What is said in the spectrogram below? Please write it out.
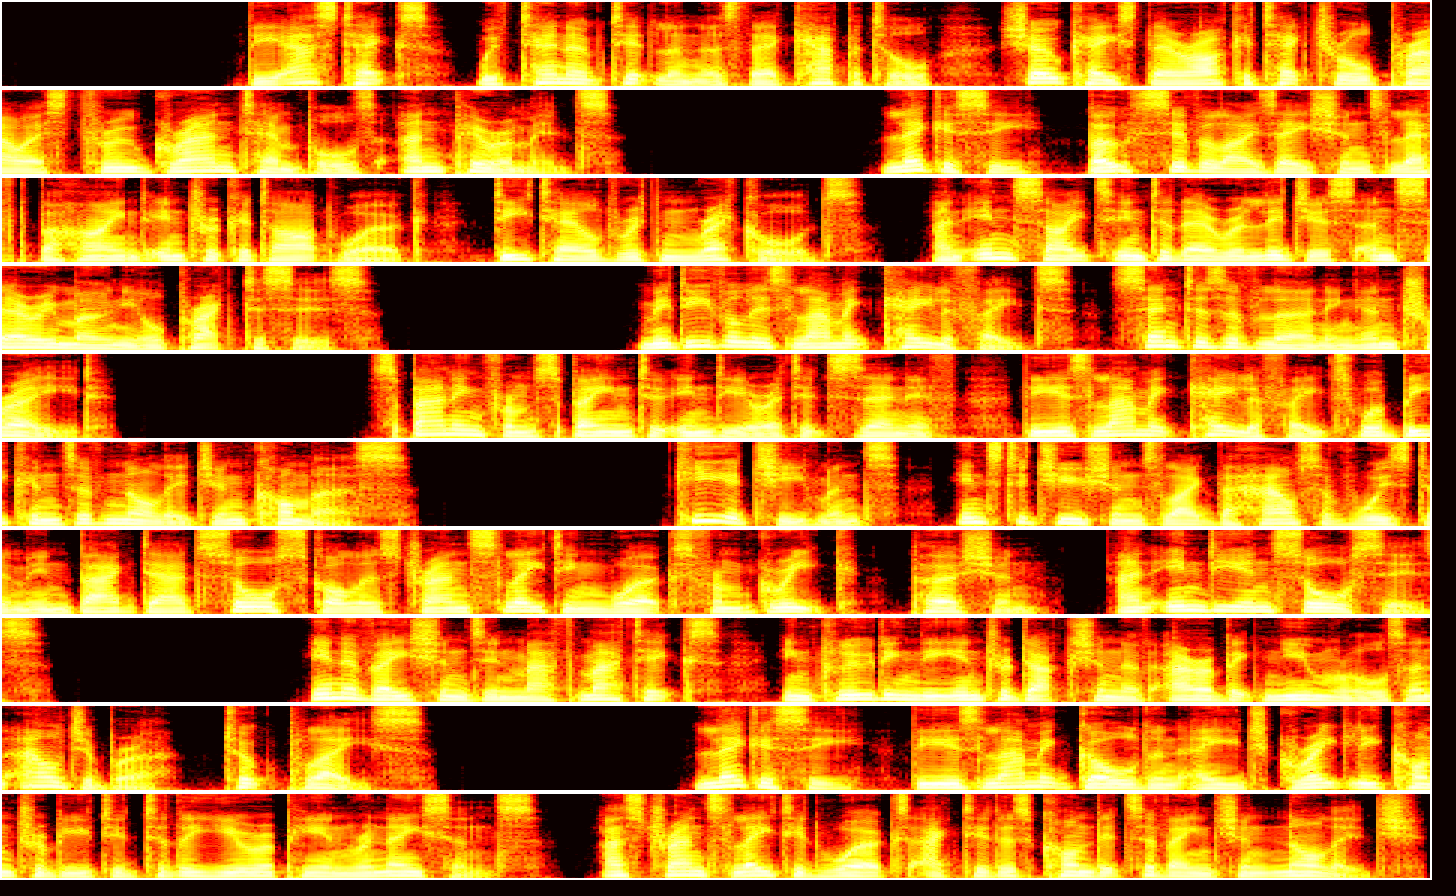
The Aztecs, with Tenochtitlan as their capital, showcased their architectural prowess through grand temples and pyramids. Legacy Both civilizations left behind intricate artwork, detailed written records, and insights into their religious and ceremonial practices. Medieval Islamic caliphates, centers of learning and trade. Spanning from Spain to India at its zenith, the Islamic caliphates were beacons of knowledge and commerce. Key achievements institutions like the House of Wisdom in Baghdad saw scholars translating works from Greek, Persian, and Indian sources. Innovations in mathematics, including the introduction of Arabic numerals and algebra, took place. Legacy The Islamic Golden Age greatly contributed to the European Renaissance, as translated works acted as conduits of ancient knowledge.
